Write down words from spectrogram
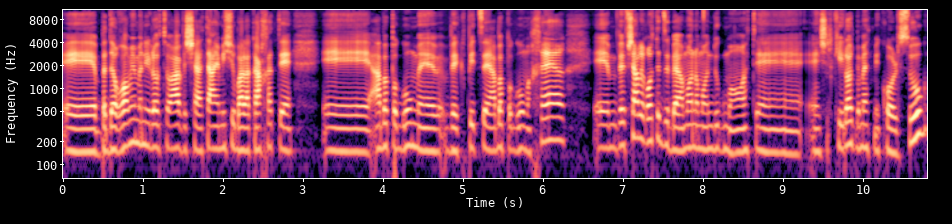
אה, בדרום, אם אני לא טועה, ושעתיים מישהו בא לקחת אה, אה, אבא פגום אה, והקפיץ אה, אבא פגום אחר, אה, ואפשר לראות את זה בהמון המון דוגמאות אה, אה, של קהילות באמת מכל סוג.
